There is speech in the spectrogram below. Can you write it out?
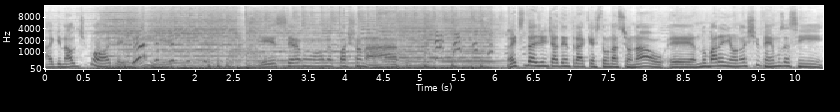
Agnaldo Timóteo, é isso aí. Esse é um homem apaixonado. Antes da gente adentrar a questão nacional, é, no Maranhão nós tivemos assim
